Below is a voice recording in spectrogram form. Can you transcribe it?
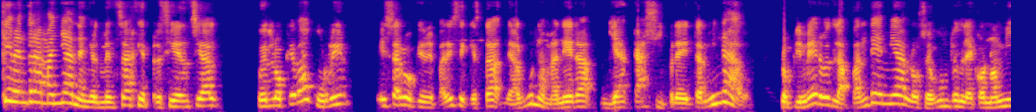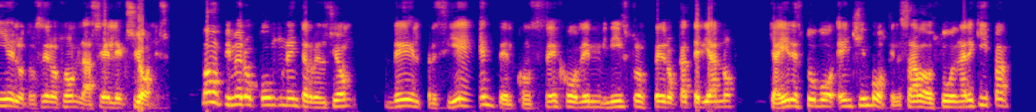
¿Qué vendrá mañana en el mensaje presidencial? Pues lo que va a ocurrir es algo que me parece que está de alguna manera ya casi predeterminado. Lo primero es la pandemia, lo segundo es la economía y lo tercero son las elecciones. Vamos primero con una intervención del presidente del Consejo de Ministros, Pedro Cateriano, que ayer estuvo en Chimbote, el sábado estuvo en Arequipa,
